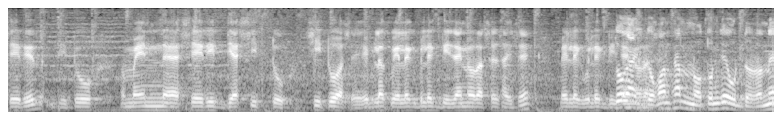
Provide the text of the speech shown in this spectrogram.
চেৰিৰ যিটো মেইন চেৰিত দিয়া চিটটো চিটো আছে। এইবিলাক বেলেগ বেলেগ ডিজাইনৰ আছে চাইছে। বেলেগ বেলেগ আছে। দোকানখন নতুনকৈ উদ্বোধনী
